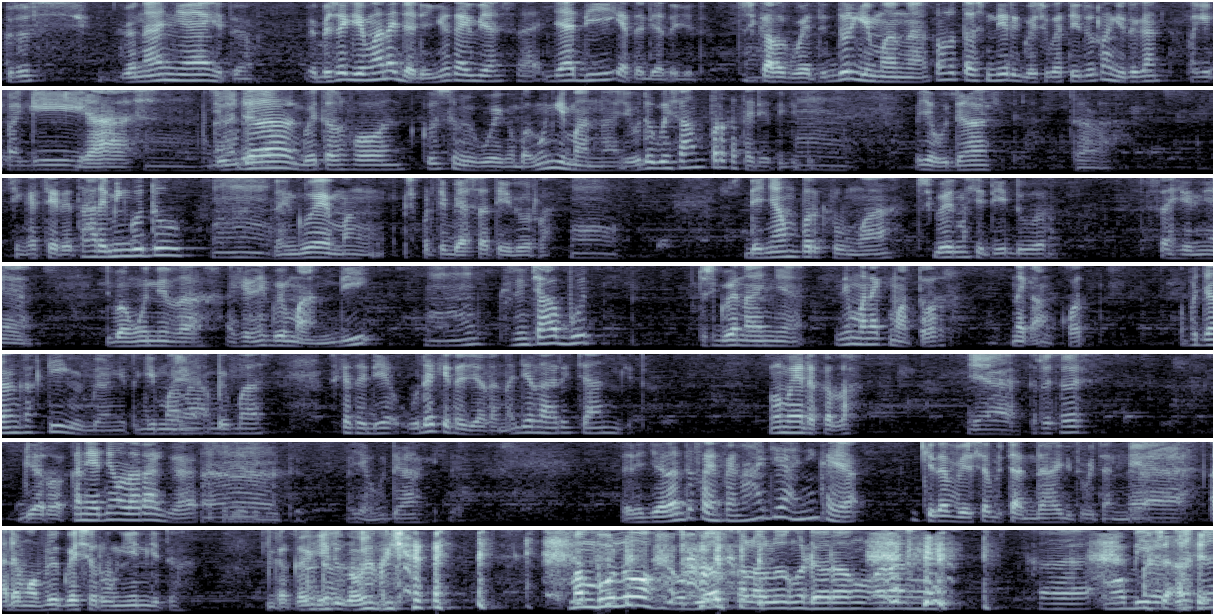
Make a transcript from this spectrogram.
Terus gue nanya gitu ya, biasa gimana jadi nggak kayak biasa? Jadi kata dia tuh gitu. Terus kalau gue tidur gimana? Kan lu tahu sendiri gue suka tidur kan gitu kan. Pagi-pagi. Yes. Hmm, ya udah gue telepon. Terus gue ngebangun gimana? Ya udah gue samper kata dia tuh gitu. Hmm. ya udah gitu. Udahlah singkat cerita hari minggu tuh. Hmm. dan gue emang seperti biasa tidur lah. Hmm. Terus dia nyamper ke rumah terus gue masih tidur. Terus akhirnya dibangunin lah. Akhirnya gue mandi. Hmm. terus cabut. Terus gue nanya ini mau naik motor? Naik angkot apa jalan kaki? Gue bilang gitu. Gimana? Bebas. Terus kata dia udah kita jalan aja lari Chan gitu. Lumayan deket lah. Ya, terus terus. biar kan niatnya olahraga dia Ah. gitu. Oh, ya udah gitu. Dari jalan tuh fine fine aja anjing. Kayak kita biasa bercanda gitu bercanda. Ya. ada mobil gue surungin gitu. Nggak kayak gitu gue bercanda Membunuh goblok kalau lu ngedorong orang ke mobil terus.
